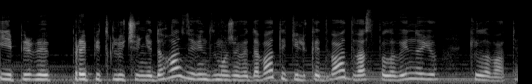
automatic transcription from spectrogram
І при, підключенні до газу він зможе видавати тільки 2-2,5 кВт.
